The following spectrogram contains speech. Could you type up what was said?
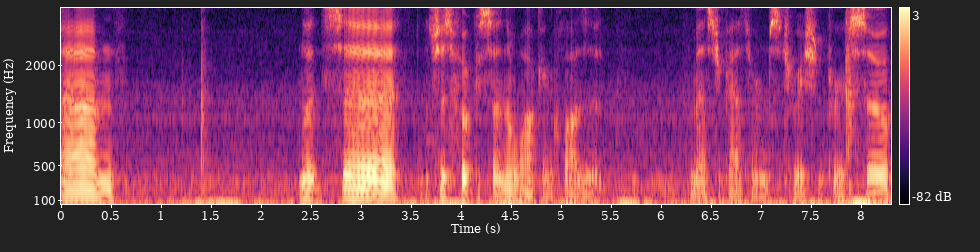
um, let's uh, let's just focus on the walk-in closet master bathroom situation first so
